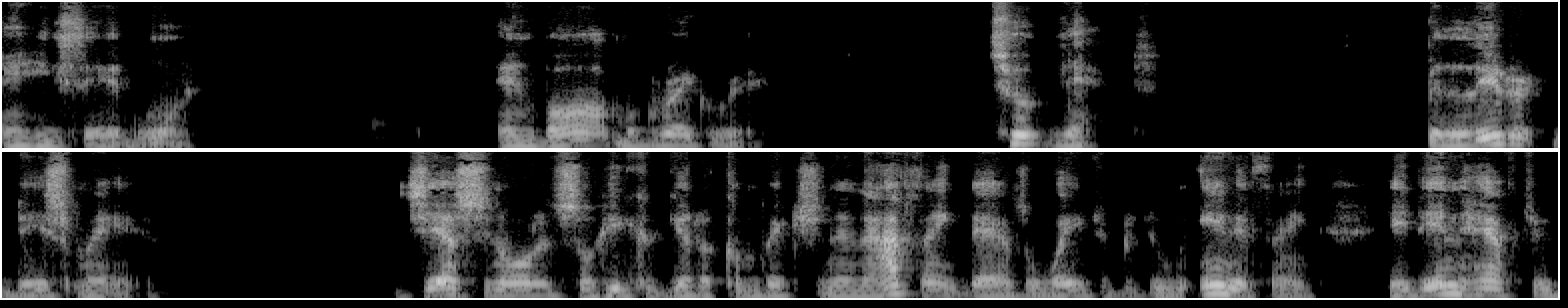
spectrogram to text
And he said, One. And Bob McGregory took that, belittled this man, just in order so he could get a conviction. And I think there's a way to do anything. He didn't have to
